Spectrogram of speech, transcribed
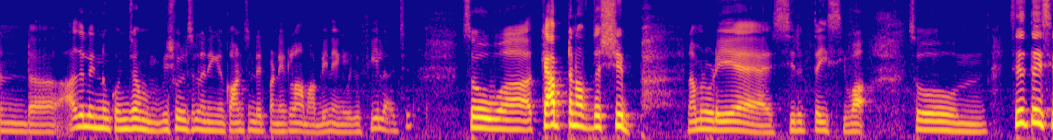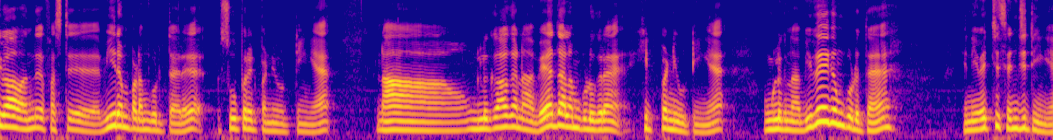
அண்ட் uh, அதில் இன்னும் கொஞ்சம் விஷுவல்ஸில் நீங்கள் கான்சென்ட்ரேட் பண்ணிக்கலாம் அப்படின்னு எங்களுக்கு ஃபீல் ஆச்சு. So captain of the ship நம்மளுடைய சிறுத்தை சிவா. ஸோ சிறுத்தை சிவா வந்து ஃபஸ்ட்டு வீரம் படம் கொடுத்தாரு. சூப்பர் ஹிட் பண்ணி விட்டீங்க. நான் உங்களுக்காக நான் வேதாளம் கொடுக்குறேன். ஹிட் பண்ணி விட்டீங்க. உங்களுக்கு நான் விவேகம் கொடுத்தேன். என்னை வச்சு செஞ்சிட்டீங்க.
